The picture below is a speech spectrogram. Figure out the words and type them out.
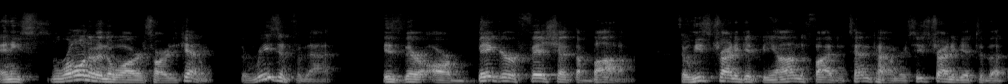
and he's throwing them in the water as hard as he can. The reason for that is there are bigger fish at the bottom. So he's trying to get beyond the five to 10 pounders. He's trying to get to the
